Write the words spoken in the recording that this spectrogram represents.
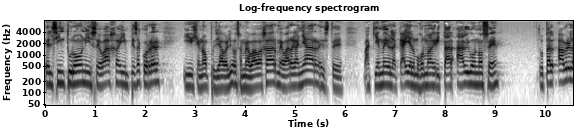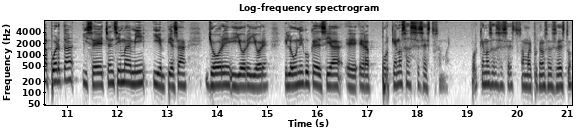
el cinturón y se baja y empieza a correr y dije, no, pues ya valió, o sea, me va a bajar, me va a regañar, este, aquí en medio de la calle, a lo mejor me va a gritar algo, no sé. Total, abre la puerta y se echa encima de mí y empieza llore y llore y llore. Y lo único que decía eh, era, ¿por qué nos haces esto, Samuel? ¿Por qué nos haces esto, Samuel? ¿Por qué nos haces esto?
